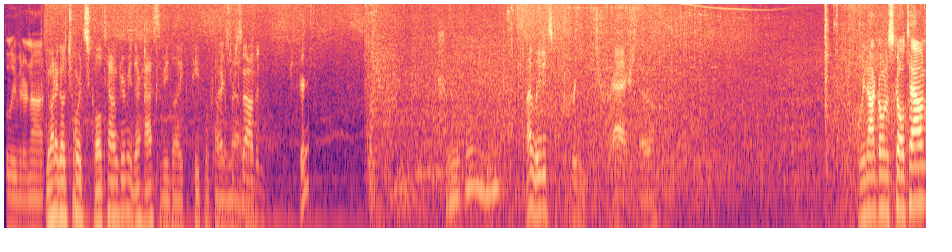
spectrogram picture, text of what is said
believe it or not. You want to go towards Skulltown, Grimmy? There has to be like people coming that way. Sure. My loot's pretty trash though. Are we not going to Skulltown?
